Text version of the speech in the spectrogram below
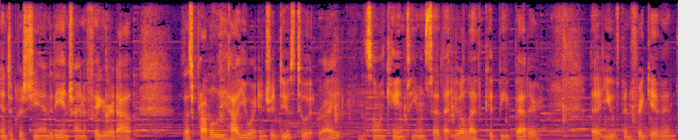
into Christianity and trying to figure it out, that's probably how you were introduced to it, right? And someone came to you and said that your life could be better, that you've been forgiven,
